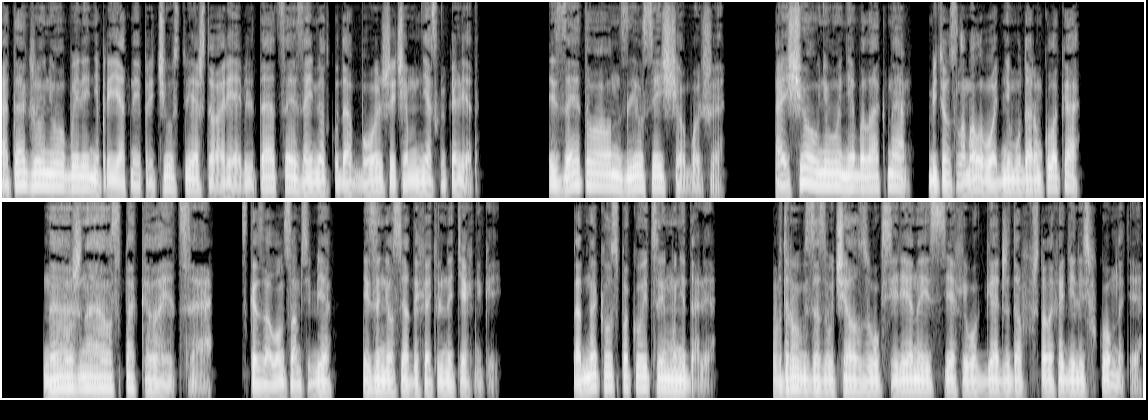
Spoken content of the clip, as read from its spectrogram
А также у него были неприятные предчувствия, что реабилитация займет куда больше, чем несколько лет. Из-за этого он злился еще больше. А еще у него не было окна, ведь он сломал его одним ударом кулака. «Нужно успокоиться», — сказал он сам себе и занялся дыхательной техникой. Однако успокоиться ему не дали. Вдруг зазвучал звук сирены из всех его гаджетов, что находились в комнате.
